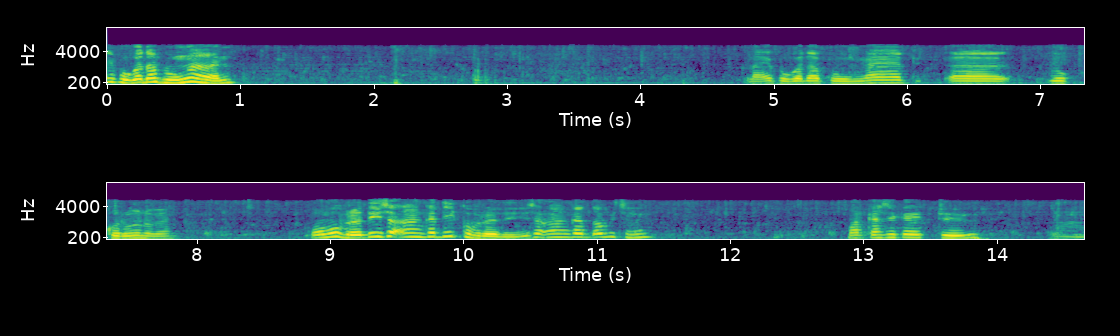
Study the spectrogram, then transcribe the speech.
ibu kota bunga kan? Nah, ibu kota bunga eh lugur ngono kan. Kamu berarti iso angkat iku berarti, iso angkat apa jeneng? Markasnya Kaido. Hmm.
